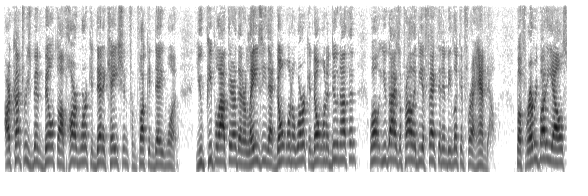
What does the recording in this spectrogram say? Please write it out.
Our country's been built off hard work and dedication from fucking day one. You people out there that are lazy, that don't want to work and don't want to do nothing, well, you guys will probably be affected and be looking for a handout. But for everybody else,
